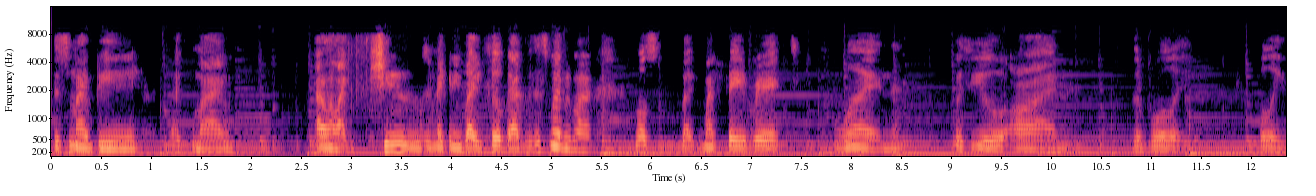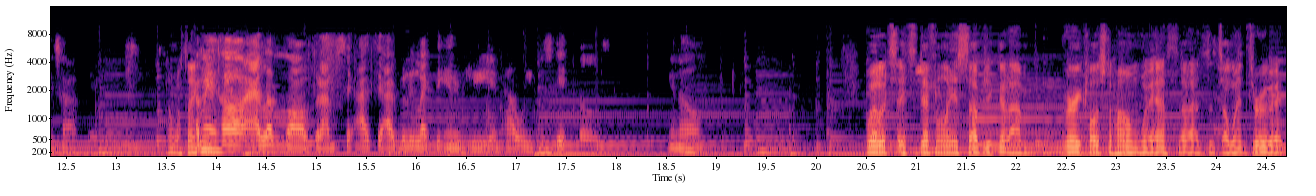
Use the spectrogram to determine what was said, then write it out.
this might be like my, I don't like choose and make anybody feel bad, but this might be my most, like my favorite one with you on the bullying, bullying topic. Oh, thank I mean, you. oh, I love them all, but I'm I, I really like the energy and how we just hit those, you know? Well, it's it's definitely a subject that I'm very close to home with uh, since I went through it,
